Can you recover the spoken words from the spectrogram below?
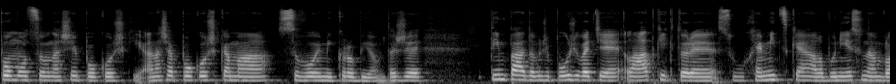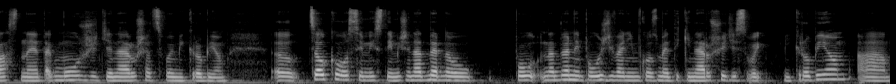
pomocou našej pokožky a naša pokožka má svoj mikrobiom. Takže tým pádom, že používate látky, ktoré sú chemické alebo nie sú nám vlastné, tak môžete narúšať svoj mikrobiom. E, celkovo si myslím, že nadmernou nadmerným používaním kozmetiky narušujete svoj mikrobióm a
